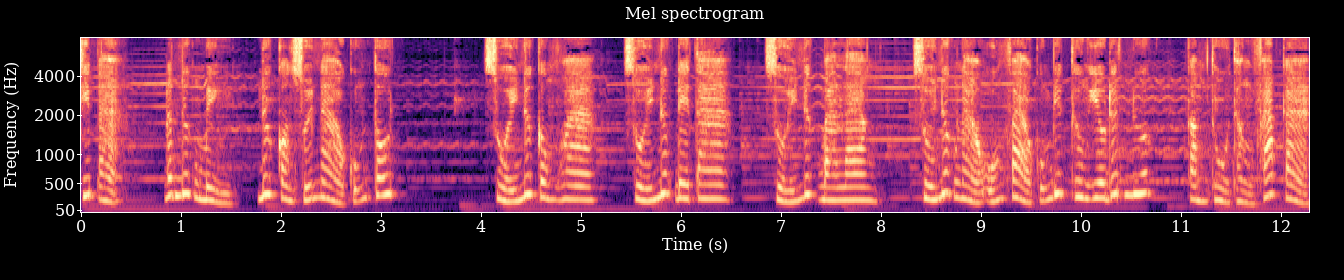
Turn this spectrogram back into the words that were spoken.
Khiếp ạ, à, đất nước mình nước con suối nào cũng tốt Suối nước công hoa, suối nước đê ta, suối nước ba lang Suối nước nào uống vào cũng biết thương yêu đất nước căm thù thằng Pháp cả.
